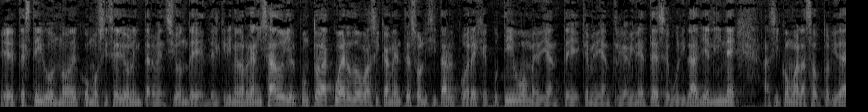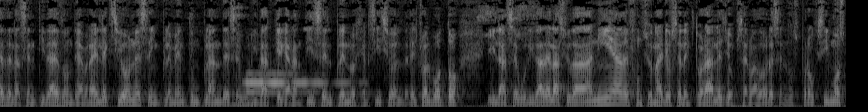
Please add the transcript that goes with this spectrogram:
eh, testigos, ¿no? De cómo sí se dio la intervención de, del crimen organizado y el punto de acuerdo básicamente es solicitar al Poder Ejecutivo mediante, que mediante el Gabinete de Seguridad y el INE, así como a las autoridades de las entidades donde habrá elecciones, se implemente un plan de seguridad que garantice el pleno ejercicio del derecho al voto y la seguridad de la ciudadanía, de funcionarios electorales y observadores en los próximos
